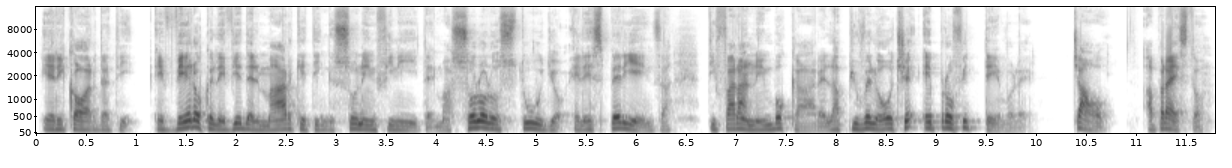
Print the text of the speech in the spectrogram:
E ricordati, è vero che le vie del marketing sono infinite, ma solo lo studio e l'esperienza ti faranno imboccare la più veloce e profittevole. Ciao, a presto!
